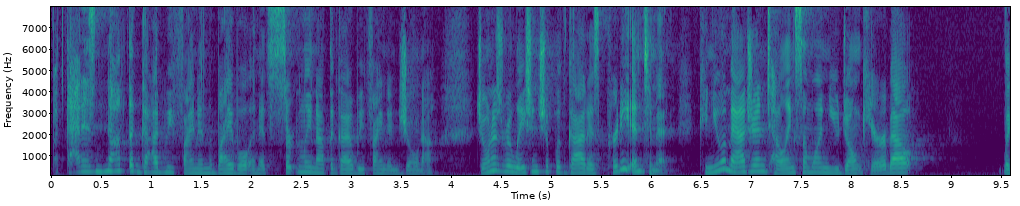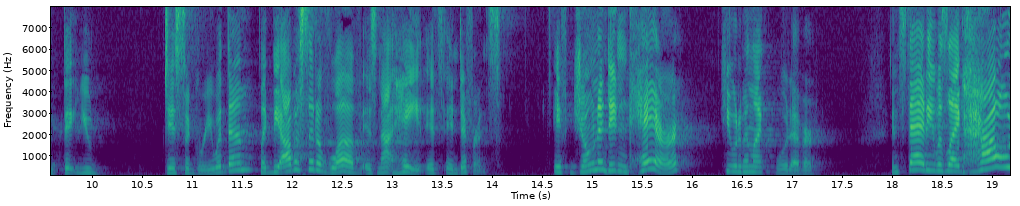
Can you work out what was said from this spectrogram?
But that is not the God we find in the Bible, and it's certainly not the God we find in Jonah. Jonah's relationship with God is pretty intimate. Can you imagine telling someone you don't care about, like that you disagree with them? Like the opposite of love is not hate, it's indifference. If Jonah didn't care, he would have been like, whatever. Instead, he was like, How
